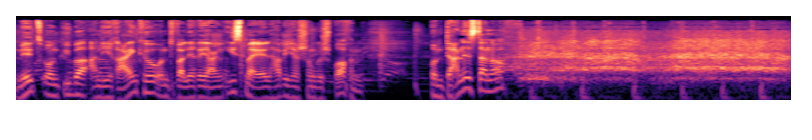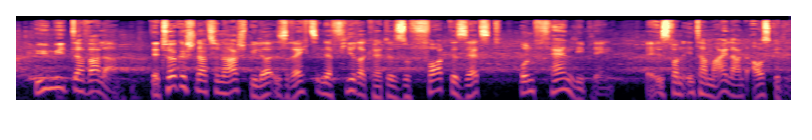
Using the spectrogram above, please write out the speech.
Mit und über Andi Reinke und Valerian Ismail habe ich ja schon gesprochen. Und dann ist da noch Ümit Davala, der türkische Nationalspieler ist rechts in der Viererkette sofort gesetzt und Fanliebling. Er ist von Inter Mailand ausgeliehen.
